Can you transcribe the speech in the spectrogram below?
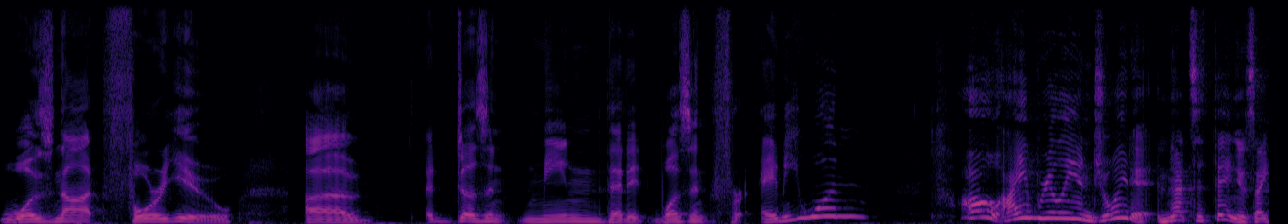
was not for you, uh, it doesn't mean that it wasn't for anyone. Oh, I really enjoyed it, and that's the thing is, I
